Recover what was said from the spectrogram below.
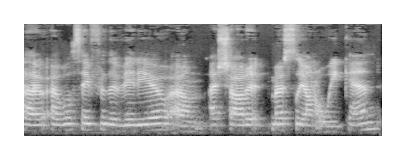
I, I will say for the video, um, I shot it mostly on a weekend.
